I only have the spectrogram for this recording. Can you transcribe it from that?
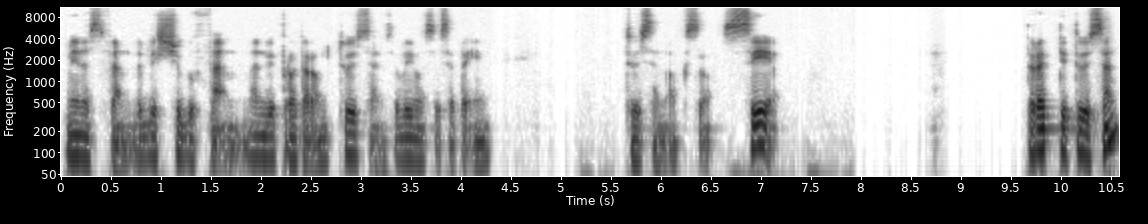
minus 5, det blir 25. Men vi pratar om 1000 så vi måste sätta in 1000 också. C. 30 000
